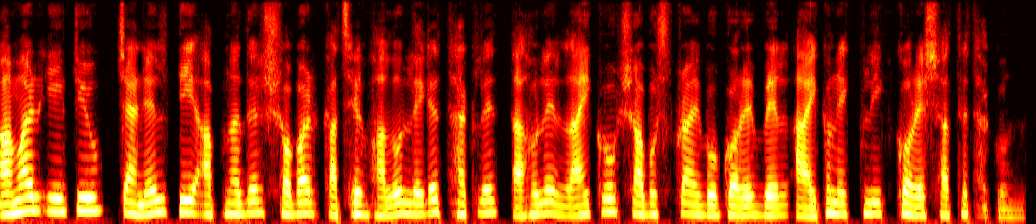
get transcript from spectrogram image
আমার ইউটিউব চ্যানেলটি আপনাদের সবার কাছে ভালো লেগে থাকলে তাহলে লাইক ও সাবস্ক্রাইবও করে বেল আইকনে ক্লিক করে সাথে থাকুন।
